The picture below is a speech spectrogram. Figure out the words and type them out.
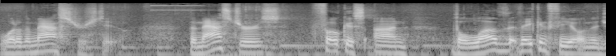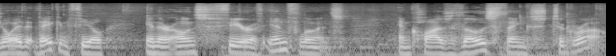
What do the masters do? The masters focus on the love that they can feel and the joy that they can feel in their own sphere of influence and cause those things to grow.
